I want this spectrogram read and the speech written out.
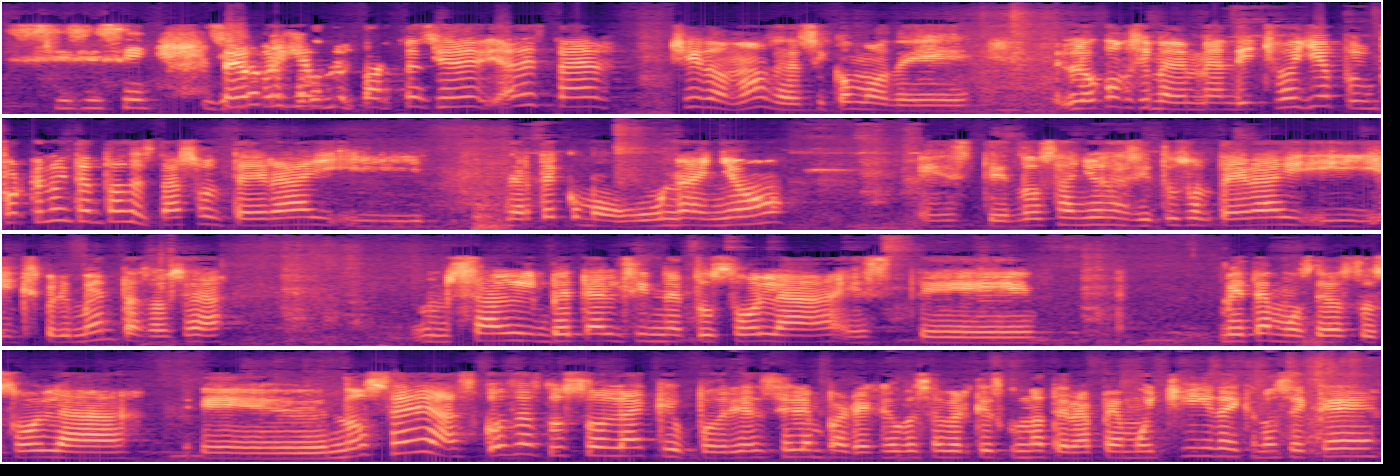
Sí, sí, sí. Pero por ejemplo, parte sí ha de estar chido, ¿no? O sea, así como de... Luego si me, han dicho, oye, pues ¿por qué no intentas estar soltera y, darte como un año, este, dos años así tú soltera y, experimentas? O sea, sal, vete al cine tú sola, este, vete a museos tú sola, eh, no sé, haz cosas tú sola que podrías hacer en pareja vas a ver que es una terapia muy chida y que no sé qué.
